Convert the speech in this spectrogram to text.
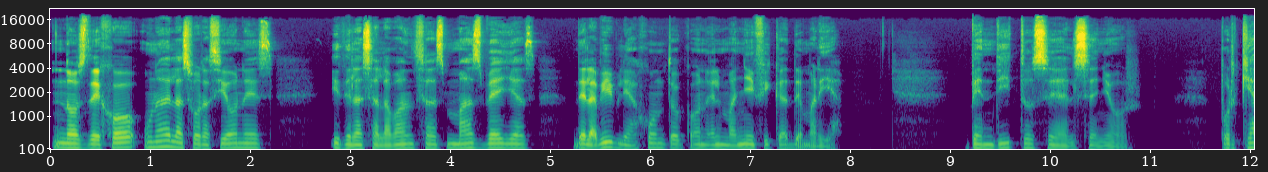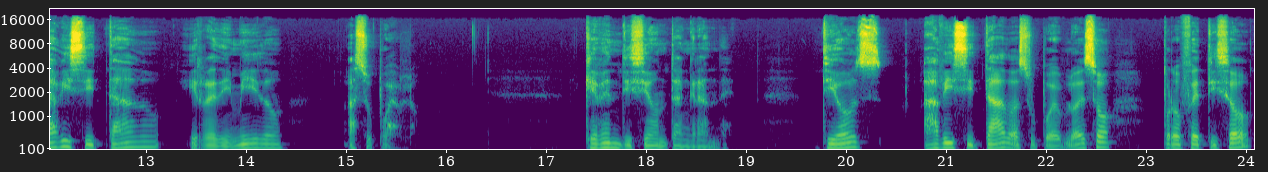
nos dejó una de las oraciones y de las alabanzas más bellas de la Biblia junto con el Magnificat de María. Bendito sea el Señor, porque ha visitado y redimido a su pueblo. Qué bendición tan grande. Dios ha visitado a su pueblo. Eso profetizó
